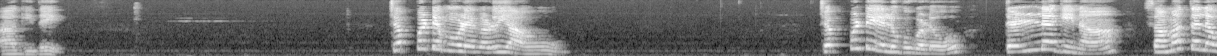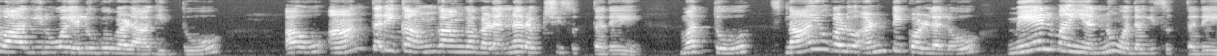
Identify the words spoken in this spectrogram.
ಆಗಿದೆ. ಚಪ್ಪಟೆ ಮೂಳೆಗಳು ಯಾವುವು? ಚಪ್ಪಟೆ ಎಲುಬುಗಳು ತೆಳ್ಳಗಿನ ಸಮತಲವಾಗಿರುವ ಎಲುಬುಗಳಾಗಿದ್ದು, ಅವು ಆಂತರಿಕ ಅಂಗಾಂಗಗಳನ್ನ ರಕ್ಷಿಸುತ್ತದೆ ಮತ್ತು ಸ್ನಾಯುಗಳು ಅಂಟಿಕೊಳ್ಳಲು ಮೇಲ್ಮೈಯನ್ನು ಒದಗಿಸುತ್ತದೆ.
